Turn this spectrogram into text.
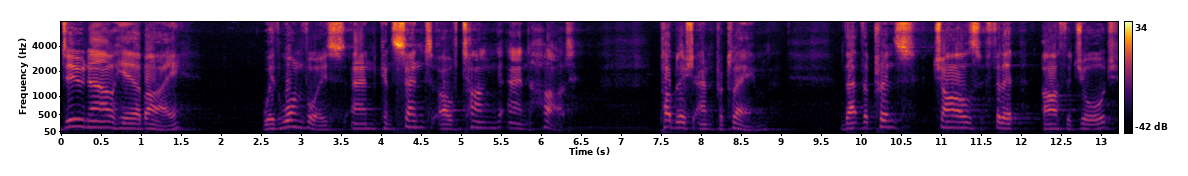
do now hereby, with one voice and consent of tongue and heart, publish and proclaim that the Prince Charles Philip Arthur George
